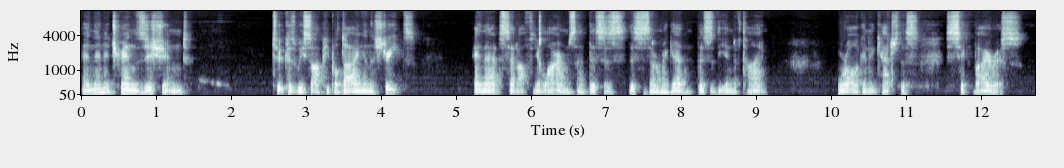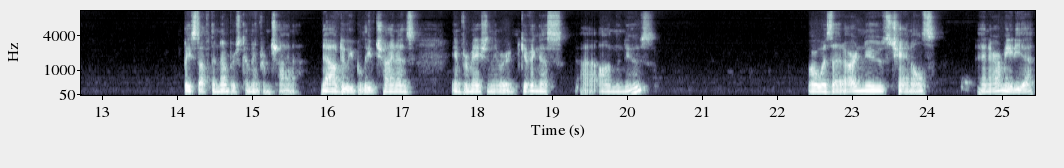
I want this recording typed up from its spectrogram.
And then it transitioned to because we saw people dying in the streets. And that set off the alarms that this is this is Armageddon. This is the end of time. We're all going to catch this sick virus based off the numbers coming from China. Now, do we believe China's information they were giving us uh, on the news? Or was that our news channels and our media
